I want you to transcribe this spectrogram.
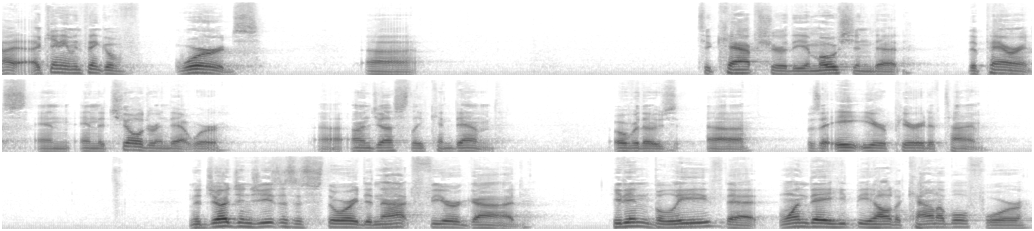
I, I can't even think of words uh, to capture the emotion that the parents and, and the children that were uh, unjustly condemned over those uh, was an eight year period of time. The judge in Jesus' story did not fear God. He didn't believe that one day he'd be held accountable for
